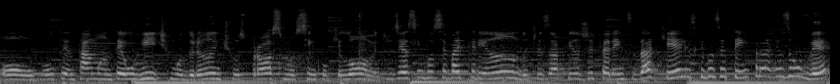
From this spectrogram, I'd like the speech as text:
ou vou tentar manter o ritmo durante os próximos 5 quilômetros, e assim você vai criando desafios diferentes daqueles que você tem para resolver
